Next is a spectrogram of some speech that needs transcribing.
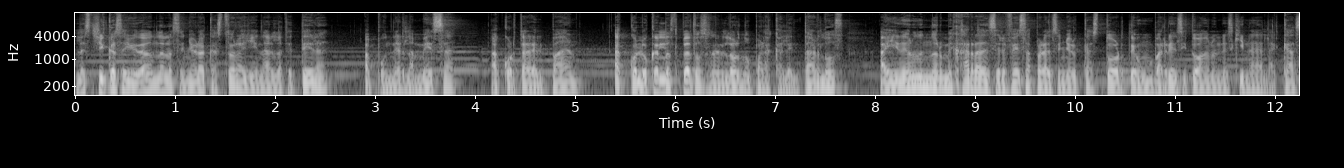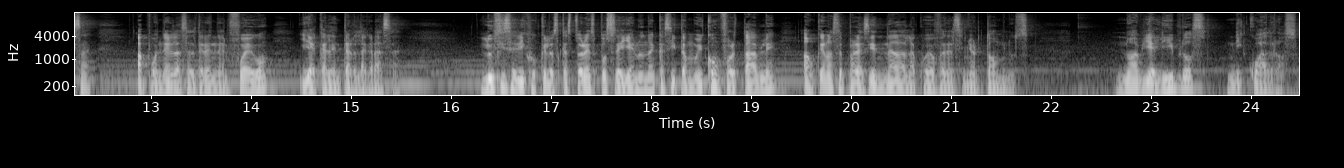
las chicas ayudaron a la señora Castor a llenar la tetera, a poner la mesa, a cortar el pan, a colocar los platos en el horno para calentarlos a llenar una enorme jarra de cerveza para el señor Castor de un barril situado en una esquina de la casa, a poner la saltera en el fuego y a calentar la grasa. Lucy se dijo que los castores poseían una casita muy confortable, aunque no se parecía en nada a la cueva del señor Tomnus. No había libros ni cuadros,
